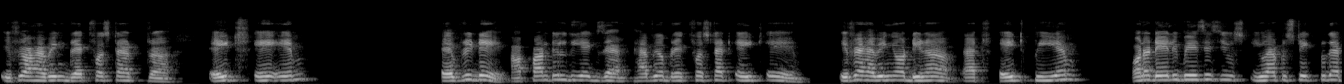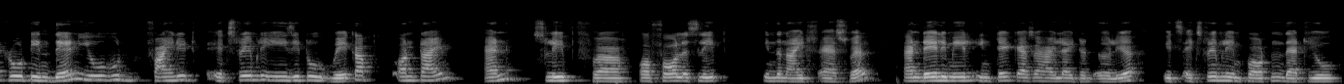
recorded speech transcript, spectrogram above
If you are having breakfast at uh, 8 a.m., every day up until the exam, have your breakfast at 8 a.m. If you're having your dinner at 8 p.m., on a daily basis, you, you have to stick to that routine. Then you would find it extremely easy to wake up on time and sleep uh, or fall asleep in the night as well. And daily meal intake, as I highlighted earlier, it's extremely important that you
